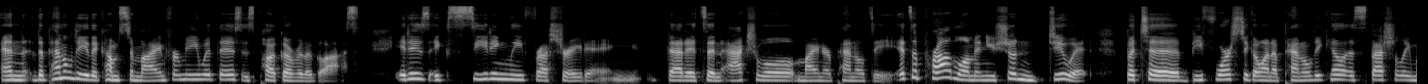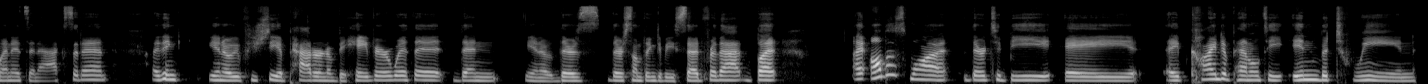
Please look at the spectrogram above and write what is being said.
And the penalty that comes to mind for me with this is puck over the glass. It is exceedingly frustrating that it's an actual minor penalty. It's a problem and you shouldn't do it, but to be forced to go on a penalty kill, especially when it's an accident, I think, you know, if you see a pattern of behavior with it, then, you know, there's there's something to be said for that, but I almost want there to be a a kind of penalty in between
